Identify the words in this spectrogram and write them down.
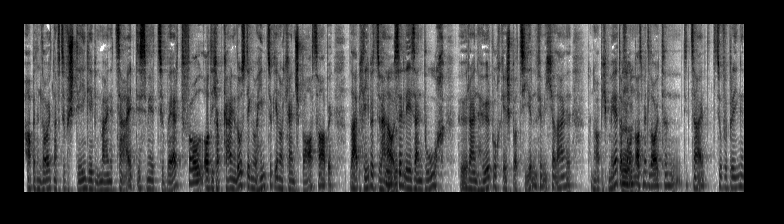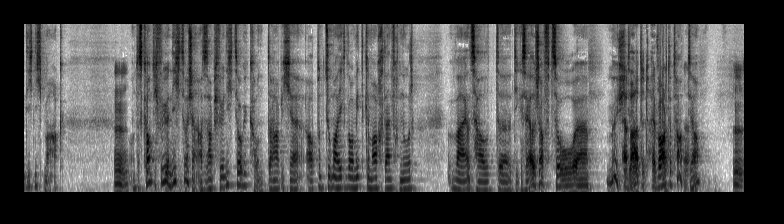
aber den Leuten einfach zu verstehen geben, meine Zeit ist mir zu wertvoll oder ich habe keine Lust, irgendwo hinzugehen, oder ich keinen Spaß habe, bleibe ich lieber zu Hause, mhm. lese ein Buch, höre ein Hörbuch, gehe spazieren für mich alleine. Dann habe ich mehr davon, mhm. als mit Leuten die Zeit zu verbringen, die ich nicht mag. Mhm. Und das konnte ich früher nicht so schauen. Also das habe ich früher nicht so gekonnt. Da habe ich äh, ab und zu mal irgendwo mitgemacht, einfach nur, weil es halt äh, die Gesellschaft so äh, möchte. Erwartet hat. Erwartet hat, ja. Ja,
